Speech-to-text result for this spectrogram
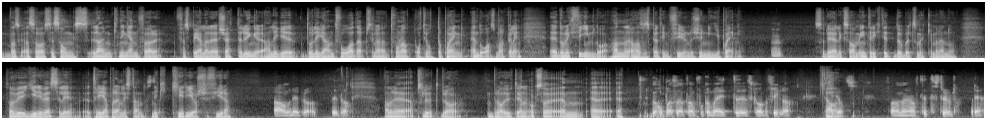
vad ska, alltså, säsongsrankningen för, för spelare 21 eller yngre. Han ligger, då ligger han tvåa där på sina 288 poäng ändå som han spelar in. Eh, Dominic Thiem då, han har alltså spelat in 429 poäng. Så det är liksom inte riktigt dubbelt så mycket men ändå. Så har vi Jiri Vesely, eh, trea på den listan. Nick Kyrgios, fyra. Ja, men det är bra. Det är bra. Ja men det är absolut bra, bra utdelning. Också en, eh, ett Jag hoppas att han får komma hit eh, skadefri då. Ja. För han har haft lite strul med det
